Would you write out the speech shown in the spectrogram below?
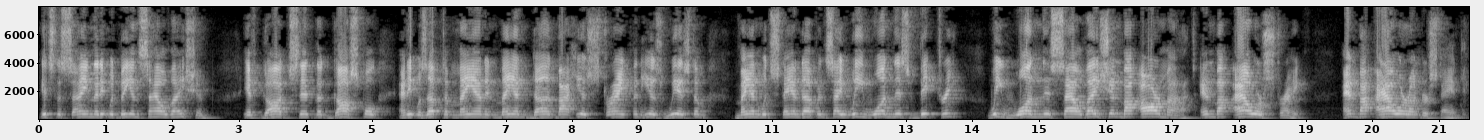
It's the same that it would be in salvation. If God sent the gospel and it was up to man and man done by his strength and his wisdom, man would stand up and say, We won this victory. We won this salvation by our might and by our strength and by our understanding.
